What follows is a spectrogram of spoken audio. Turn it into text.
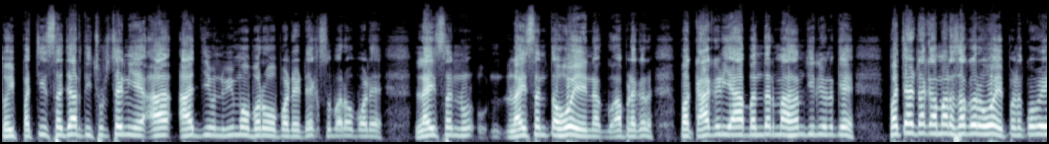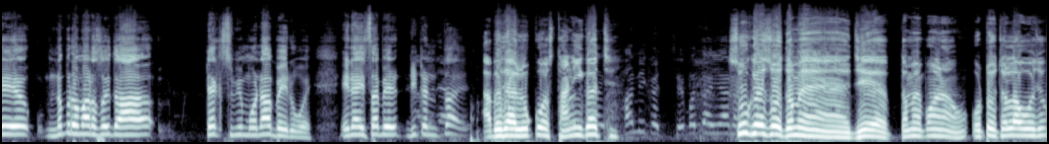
તો એ પચીસ હજારથી છૂટશે નહીં. આ આજીવન વીમો ભરવો પડે ટેક્સ ભરવો પડે. લાયસન લાયસન તો હોય એના આપણે પણ કાગળી આ બંદરમાં સમજી લ્યો ને કે પચાસ ટકા માણસ અગર હોય પણ કોઈ નબળો માણસ હોય તો આ ટેક્સ વીમો ના ભર્યું હોય. એના હિસાબે રિટર્ન થાય. આ બધા લોકો સ્થાનિક જ છે? સ્થાનિક જ છે બધા અહીંયા શું કહેશો તમે જે તમે પણ ઓટો ચલાવો છો?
